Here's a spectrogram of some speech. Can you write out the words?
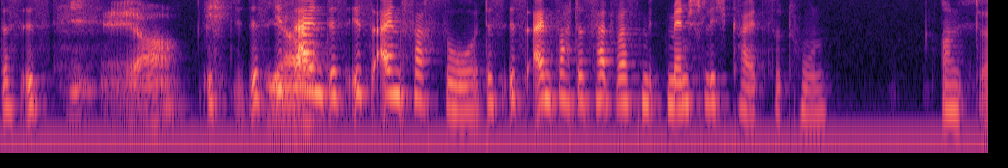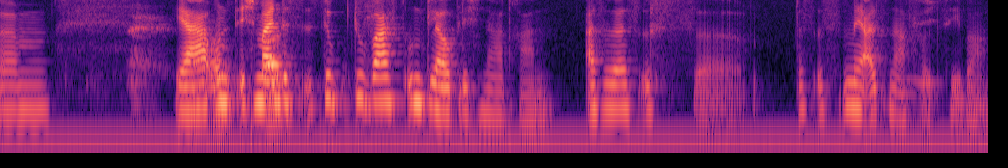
Das ist ja. Ich, das ja. ist ein, das ist einfach so. Das ist einfach, das hat was mit Menschlichkeit zu tun. Und ähm, ja, ja, und ich meine, du, du warst unglaublich nah dran. Also das ist, äh, das ist mehr als nachvollziehbar.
